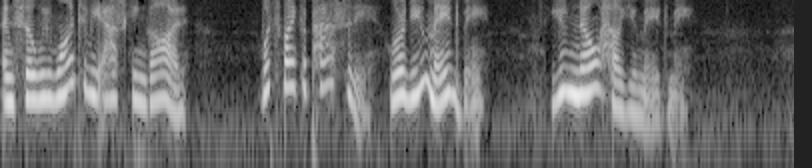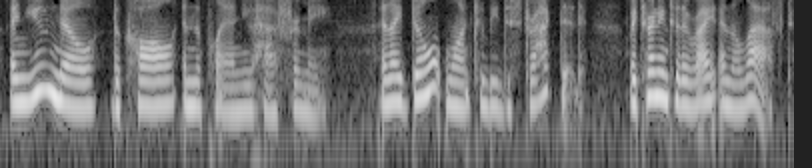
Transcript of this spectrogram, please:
And so we want to be asking God, what's my capacity? Lord, you made me. You know how you made me. And you know the call and the plan you have for me. And I don't want to be distracted by turning to the right and the left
